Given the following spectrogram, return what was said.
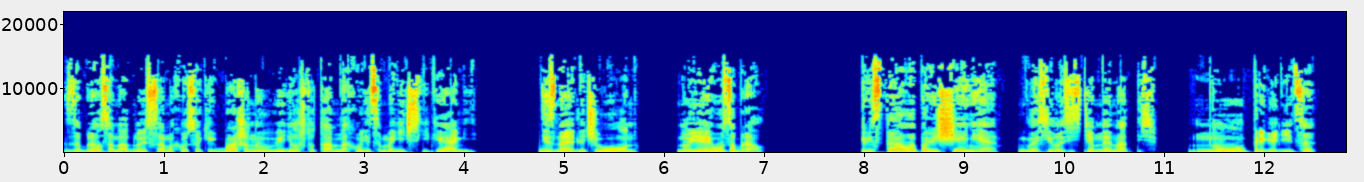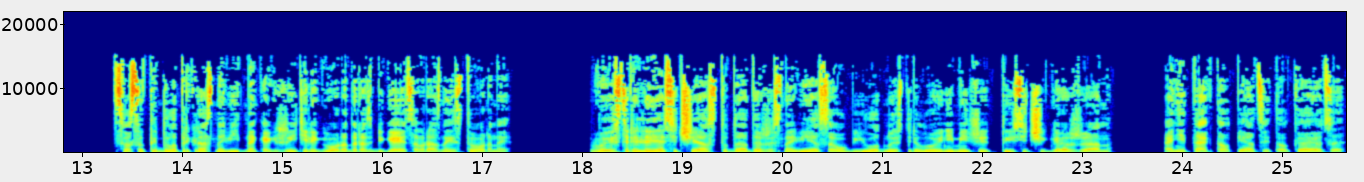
Забрался на одну из самых высоких башен и увидел, что там находится магический камень. Не знаю, для чего он, но я его забрал. «Кристалл оповещения», — гласила системная надпись. «Ну, пригодится». С высоты было прекрасно видно, как жители города разбегаются в разные стороны. Выстрелю я сейчас туда даже с навеса, убью одной стрелой не меньше тысячи горожан. Они так толпятся и толкаются,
